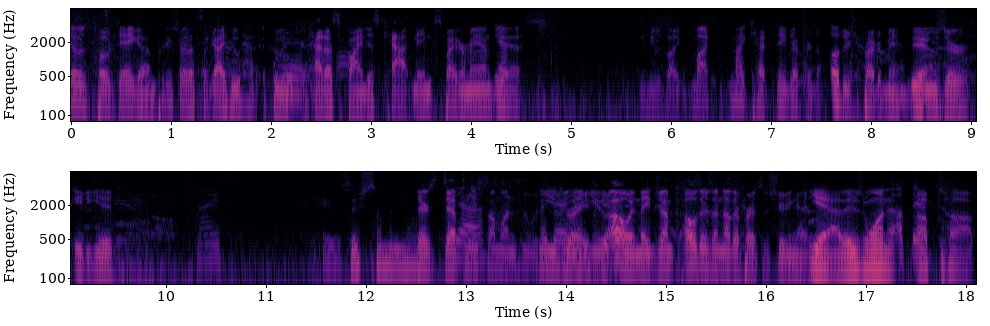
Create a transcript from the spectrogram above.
We Bodega. I'm pretty sure that's the guy who ha- who Yeah. had us find his cat named Spider-Man. Yep. Yes. And he was like, "My my cat's named after the other Spider-Man." Yeah. Loser, idiot. Nice. Okay, was there somebody else? There's definitely Yeah. someone who was Right shooting there. at you. here. Oh, and they jumped. Oh, there's another person shooting at you. yeah, there's one Uh, up there. up top.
